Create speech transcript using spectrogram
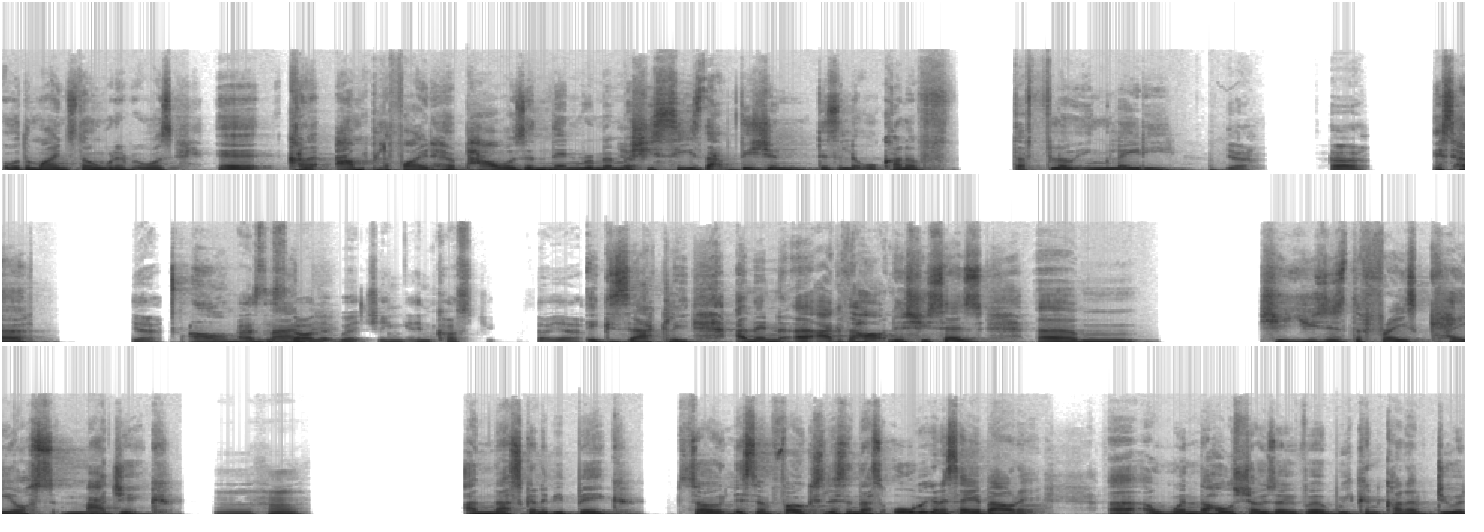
or the Mind Stone, whatever it was, it kind of amplified her powers. And then remember, Yeah. she sees that vision. There's a little kind of that floating lady. Yeah, her. It's her. Yeah, Oh as the Scarlet Witch in, in costume. So yeah, exactly. And then uh, Agatha Harkness, she says, um, she uses the phrase chaos magic, hmm and that's going to be big. So listen, folks, listen. That's all we're going to say about it. Uh, and when the whole show's over, we can kind of do a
